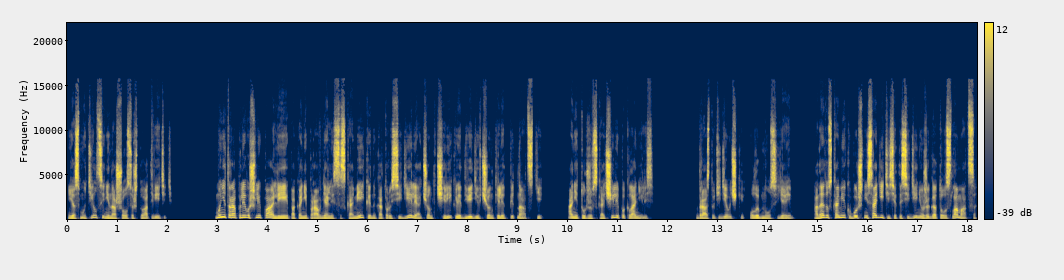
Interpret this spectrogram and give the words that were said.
Я смутился и не нашелся, что ответить. Мы неторопливо шли по аллее, пока не поравнялись со скамейкой, на которой сидели, о чем-то чирикали две девчонки лет 15. Они тут же вскочили и поклонились. «Здравствуйте, девочки», — улыбнулся я им. «А на эту скамейку больше не садитесь, это сиденье уже готово сломаться.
